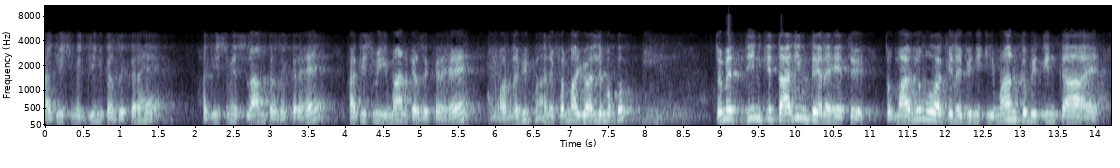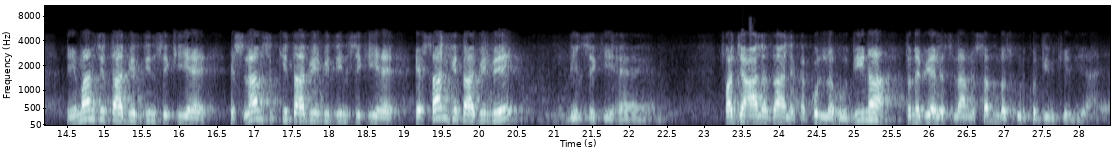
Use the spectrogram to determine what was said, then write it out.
حدیث میں دین کا ذکر ہے، حدیث میں اسلام کا ذکر ہے۔ حدیث میں ایمان کا ذکر ہے اور نبی پا نے فرما یو المکم تمہیں دین کی تعلیم دے رہے تھے، تو معلوم ہوا کہ نبی نے ایمان کو بھی دین کہا ہے۔ ایمان سے تعبیر دین سے کی ہے، اسلام کی تعبیر بھی دین سے کی ہے، احسان کی تعبیر بھی دین سے کی ہے۔ فجا کا کل لہو دینا، تو نبی علیہ السلام نے سب مذکور کو دین کے دیا ہے۔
